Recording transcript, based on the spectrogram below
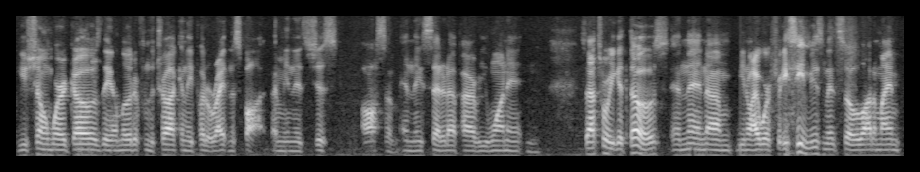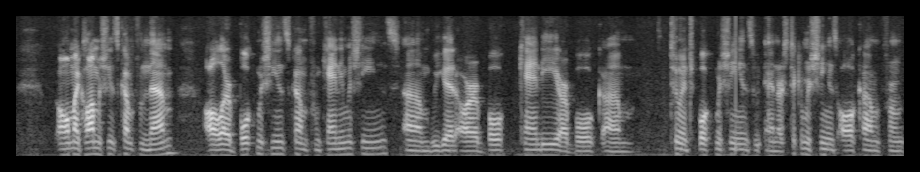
You show them where it goes, they unload it from the truck, and they put it right in the spot. I mean, it's just awesome, and they set it up however you want it, and so that's where we get those. And then um, you know, I work for AZ Amusement, so a lot of my all my claw machines come from them. All our bulk machines come from candy machines. Um, we get our bulk candy, our bulk um, two inch bulk machines, and our sticker machines all come from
